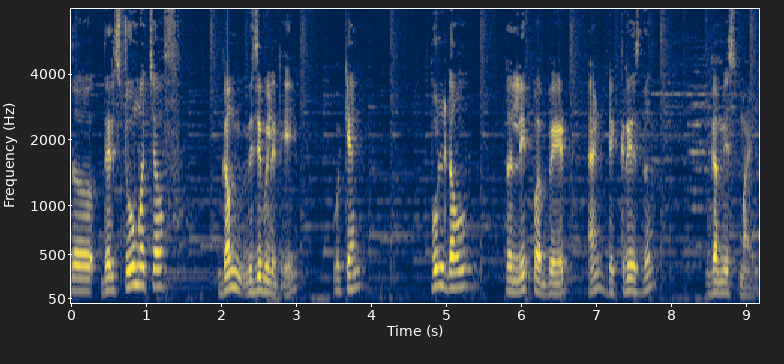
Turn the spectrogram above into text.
the there is too much of gum visibility, we can pull down the lip a bit and decrease the gummy smile.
